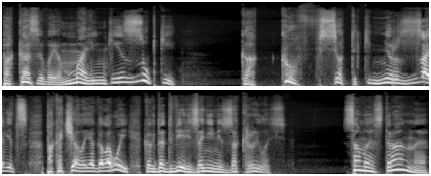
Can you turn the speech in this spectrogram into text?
показывая маленькие зубки. «Каков все-таки мерзавец!» — покачала я головой, когда дверь за ними закрылась. Самое странное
